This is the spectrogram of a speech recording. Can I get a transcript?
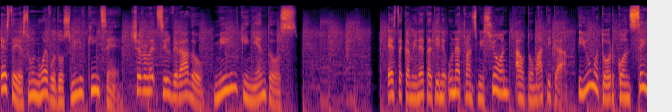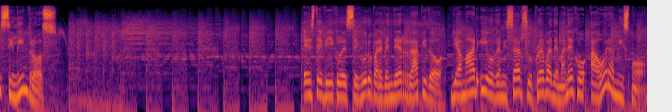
Este es un nuevo 2015 Chevrolet Silverado 1500. Esta camioneta tiene una transmisión automática y un motor con 6 cilindros. Este vehículo es seguro para vender rápido. Llamar y organizar su prueba de manejo ahora mismo.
